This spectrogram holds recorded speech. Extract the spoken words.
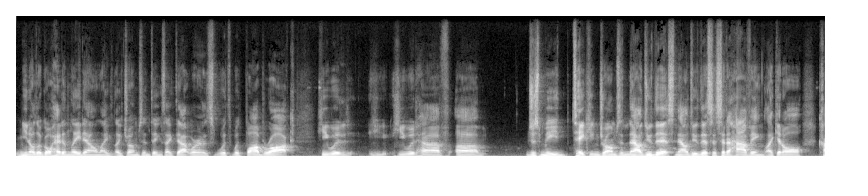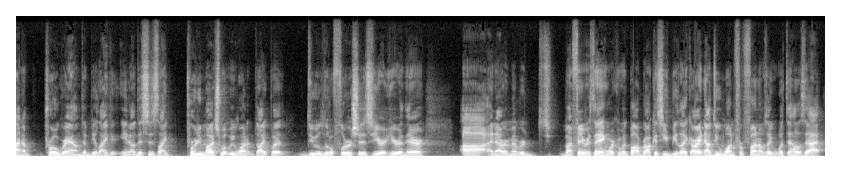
you know they'll go ahead and lay down like like drums and things like that whereas with with bob rock he would he he would have um just me taking drums and now do this, now do this, instead of having like it all kind of programmed and be like, you know, this is like pretty much what we want, like, but do a little flourishes here, here and there. Uh, and I remember my favorite thing working with Bob Rock is he'd be like, all right, now do one for fun. I was like, what the hell is that?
